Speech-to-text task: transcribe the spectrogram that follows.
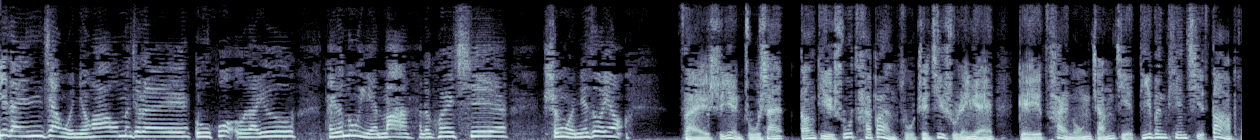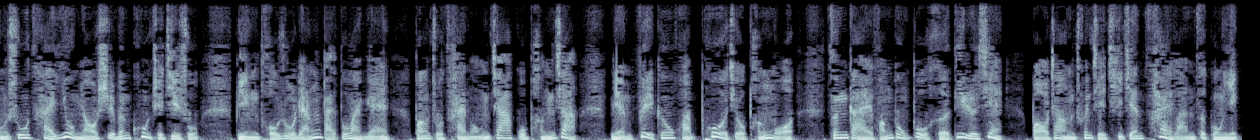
一旦降温的话，我们就来沤火，沤它有它有浓烟嘛，它都可以起升温的作用。在十堰竹山，当地蔬菜办组织技术人员给菜农讲解低温天气大棚蔬菜幼苗室温控制技术，并投入两百多万元，帮助菜农加固棚架，免费更换破旧棚膜，增盖防冻布和地热线，保障春节期间菜篮子供应。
